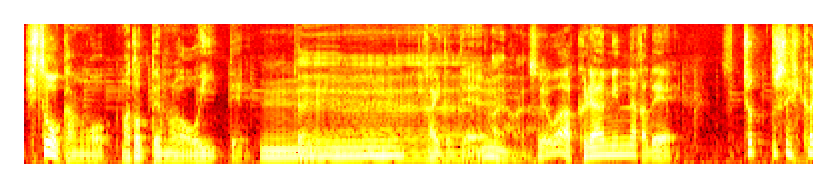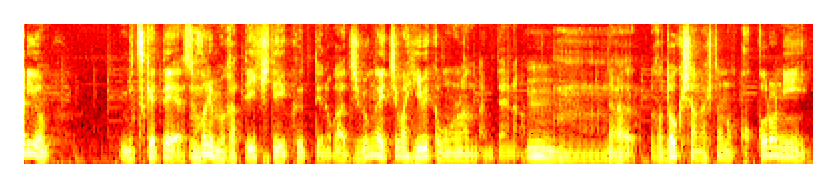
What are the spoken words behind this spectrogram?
悲壮感をまとってるものが多いって書いてて、それは暗闇の中でちょっとした光を見つけてそこに向かって生きていくっていうのが自分が一番響くものなんだみたいな、うん。だから読者の人の心に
